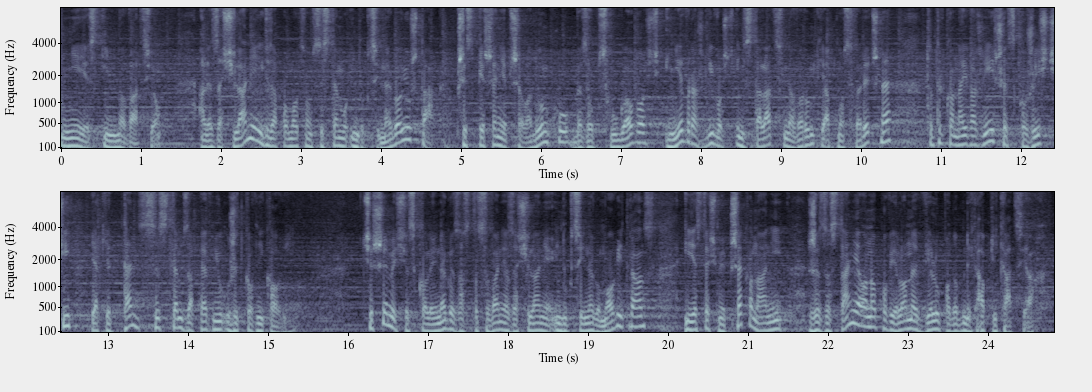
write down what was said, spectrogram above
nie jest innowacją ale zasilanie ich za pomocą systemu indukcyjnego już tak. Przyspieszenie przeładunku, bezobsługowość i niewrażliwość instalacji na warunki atmosferyczne to tylko najważniejsze z korzyści, jakie ten system zapewnił użytkownikowi. Cieszymy się z kolejnego zastosowania zasilania indukcyjnego Movitrans i jesteśmy przekonani, że zostanie ono powielone w wielu podobnych aplikacjach.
